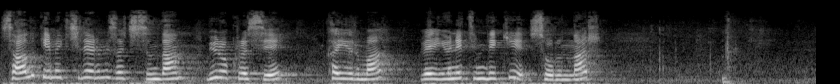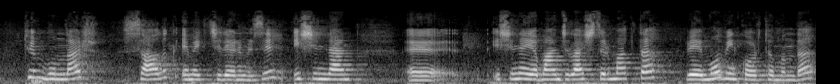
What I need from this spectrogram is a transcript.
Sağlık emekçilerimiz açısından bürokrasi, kayırma ve yönetimdeki sorunlar tüm bunlar sağlık emekçilerimizi işinden e, işine yabancılaştırmakta ve mobbing ortamında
